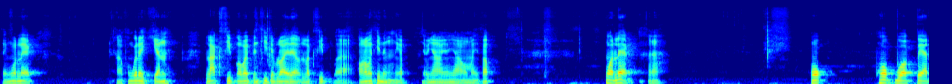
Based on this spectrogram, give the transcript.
แต่งวดแรก ผมก็ได้เขียนลักซิปเอาไว้เป็นที่เรียบร้อยแล้วลักซิปอ่าของรางวัลที่หนึ่งนี่ครับยาวๆยาวๆมาใหม่ครับงวดแรกอ่าหกหกบวกแปด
